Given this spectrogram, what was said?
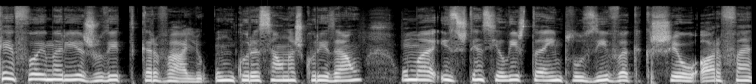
Quem foi Maria Judite Carvalho? Um coração na escuridão, uma existencialista implosiva que cresceu órfã,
